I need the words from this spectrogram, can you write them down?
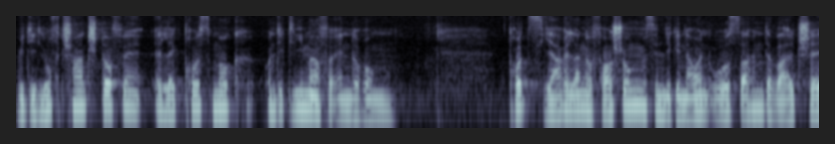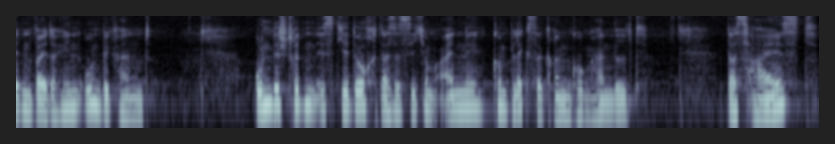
wie die Luftschadstoffe, Elektrosmog und die Klimaveränderung. Trotz jahrelanger Forschung sind die genauen Ursachen der Waldschäden weiterhin unbekannt. Unbestritten ist jedoch, dass es sich um eine Komplexerkrankung handelt. Das heißt,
